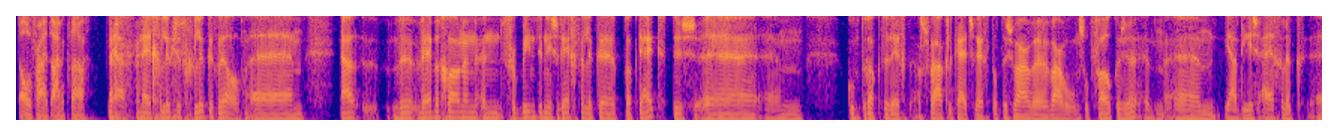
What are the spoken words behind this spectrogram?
de overheid aanklagen. Ja, nee, gelukkig, gelukkig wel. Ehm, nou, we, we hebben gewoon een, een verbindenisrechtelijke praktijk. Dus eh, ehm, contractenrecht, aansprakelijkheidsrecht, dat is waar we, waar we ons op focussen. En ehm, ja, die is eigenlijk eh,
